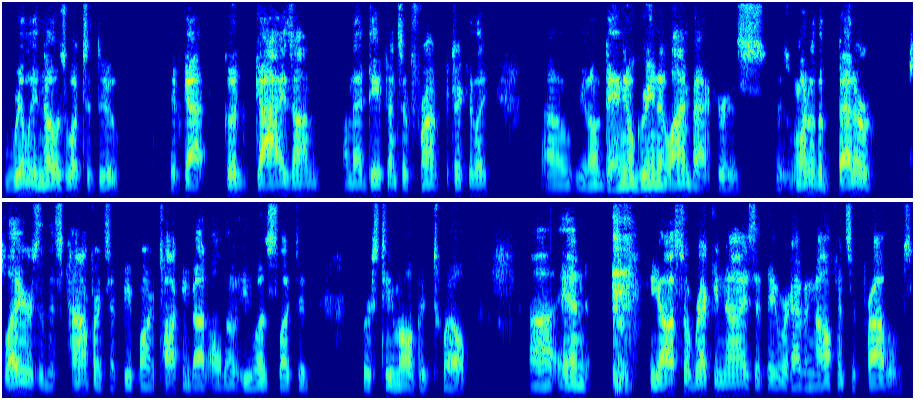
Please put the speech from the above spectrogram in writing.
really knows what to do. They've got good guys on on that defensive front, particularly. Uh, you know, Daniel Green at linebacker is is one of the better players in this conference that people aren't talking about, although he was selected first team All Big Twelve. Uh, and he also recognized that they were having offensive problems,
